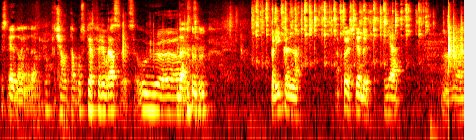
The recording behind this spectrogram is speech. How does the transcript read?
Исследование, да. Причем там успех перебрасывается. Ура. Да. Прикольно. А кто исследует? Я. А, давай.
